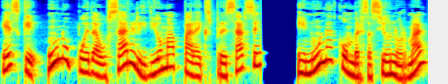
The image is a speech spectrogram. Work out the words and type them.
es que uno pueda usar el idioma para expresarse en una conversación normal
